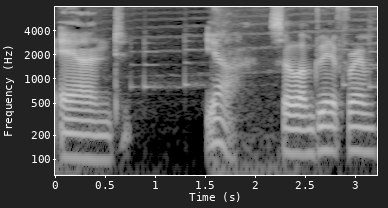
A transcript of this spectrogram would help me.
and yeah so I'm doing it for him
